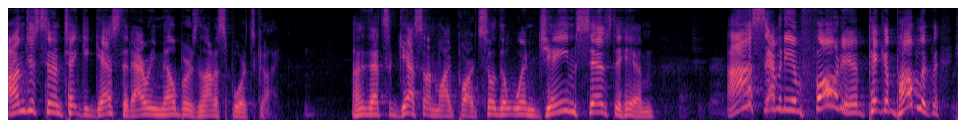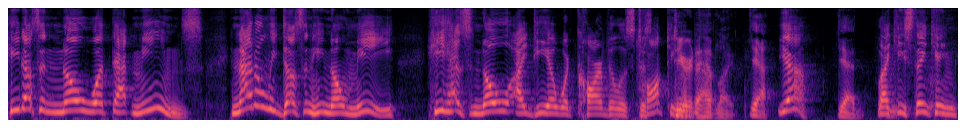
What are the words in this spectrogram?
I'm just going to take a guess that Ari Melber is not a sports guy. Uh, that's a guess on my part. So that when James says to him, "Ah, 70 and 40, pick a public," he doesn't know what that means. Not only doesn't he know me, he has no idea what Carville is talking deer about. to headlight. Yeah. Yeah. Yeah. Like he's thinking,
